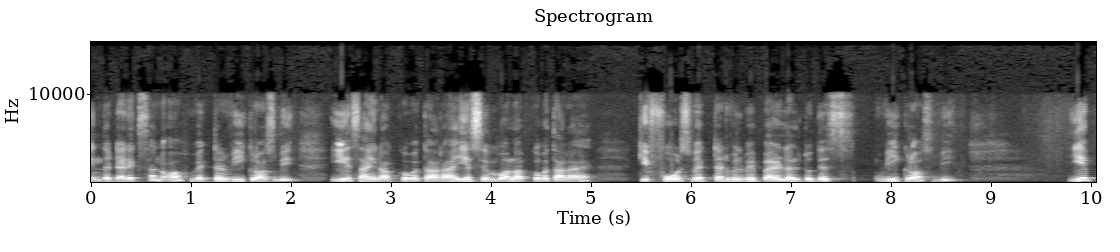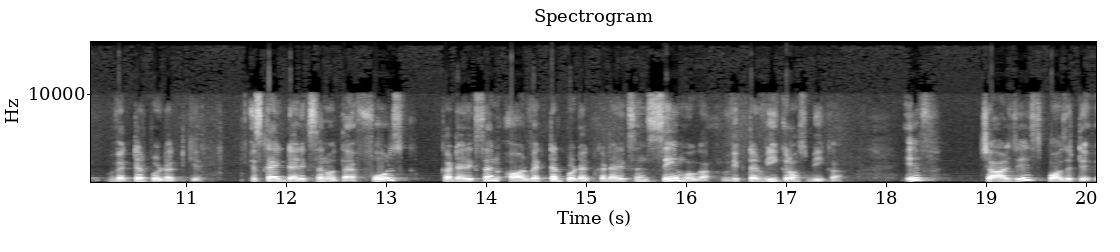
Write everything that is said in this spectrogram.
in the direction of vector v cross b ये साइन आपको बता रहा है, ये सिंबल आपको बता रहा है कि force vector will be parallel to this v cross b. ये वेक्टर प्रोडक्ट के, इसका एक डायरेक्शन होता है। फोर्स का डायरेक्शन और वेक्टर प्रोडक्ट का डायरेक्शन सेम होगा वेक्टर वी क्रॉस बी का। इफ़ चार्ज इज़ पॉजिटिव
